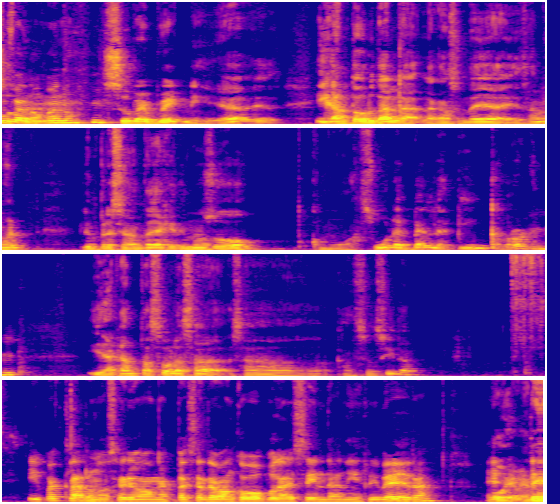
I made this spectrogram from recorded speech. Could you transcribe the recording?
súper- fenómeno. Súper Britney. Y cantó brutal la, la canción de ella. Esa mujer, lo impresionante de ella es que tiene unos ojos como azules, verdes, bien cabrones. Y ella canta sola esa, esa cancioncita. Y pues claro, no sería un especial de Banco Popular sin Dani Rivera. Obviamente.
